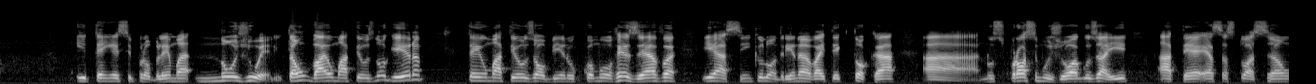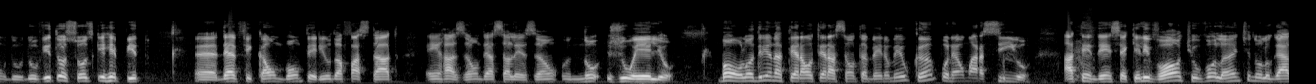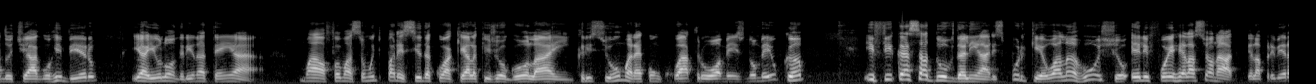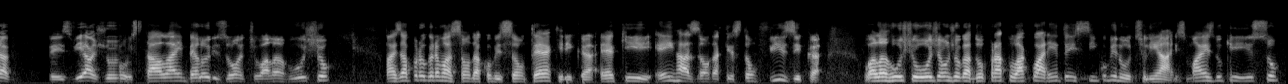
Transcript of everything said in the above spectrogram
e tem esse problema no joelho. Então, vai o Matheus Nogueira tem o Matheus Albino como reserva e é assim que o Londrina vai ter que tocar ah, nos próximos jogos aí até essa situação do, do Vitor Souza, que, repito, eh, deve ficar um bom período afastado em razão dessa lesão no joelho. Bom, o Londrina terá alteração também no meio campo, né? O Marcinho, a tendência é que ele volte, o volante no lugar do Thiago Ribeiro, e aí o Londrina tenha uma formação muito parecida com aquela que jogou lá em Criciúma, né? Com quatro homens no meio campo, e fica essa dúvida, Linhares, porque o Alan Ruschel, ele foi relacionado pela primeira vez, viajou, está lá em Belo Horizonte, o Alan Ruschel, mas a programação da comissão técnica é que, em razão da questão física, O Alan Ruschel hoje é um jogador para atuar 45 minutos, Linhares. Mais do que isso,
